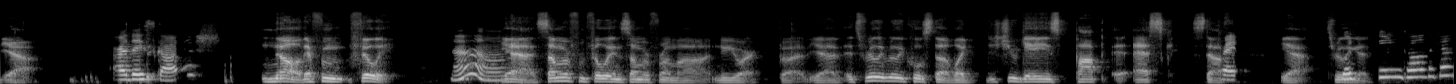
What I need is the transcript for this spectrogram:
Yeah. Are they Scottish? No, they're from Philly. Oh. Yeah, some are from Philly and some are from uh, New York. But yeah, it's really really cool stuff, like shoegaze pop esque stuff. Right. Yeah, it's really What's good. tune called again?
